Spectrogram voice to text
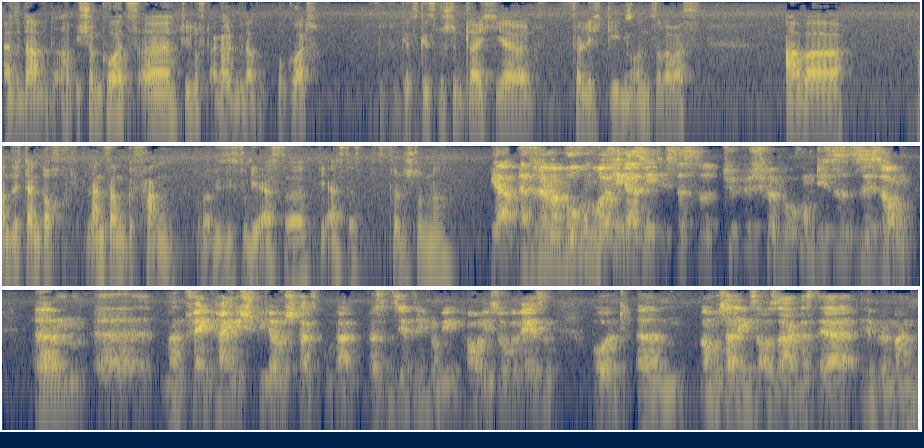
Also da habe ich schon kurz äh, die Luft angehalten und gedacht, oh Gott, jetzt geht es bestimmt gleich hier völlig gegen uns oder was. Aber haben sich dann doch langsam gefangen. Oder wie siehst du die erste, die erste Viertelstunde? Ja, also wenn man Bochum häufiger sieht, ist das so typisch für Bochum diese Saison. Ähm, äh, man fängt eigentlich spielerisch ganz gut an. Das ist jetzt nicht nur gegen Pauli so gewesen. Und ähm, man muss allerdings auch sagen, dass der Himmelmann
